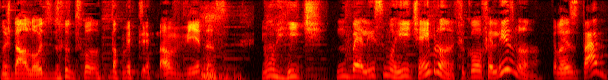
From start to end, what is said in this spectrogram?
nos downloads do, do 99 vidas. E um hit, um belíssimo hit, hein, Bruno? Ficou feliz, Bruno? Pelo resultado?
